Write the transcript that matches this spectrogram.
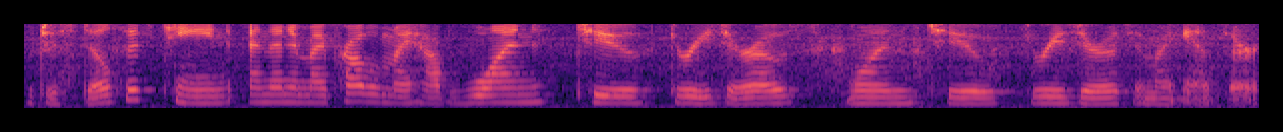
which is still 15, and then in my problem I have 1, 2, 3 zeros, 1, 2, 3 zeros in my answer.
